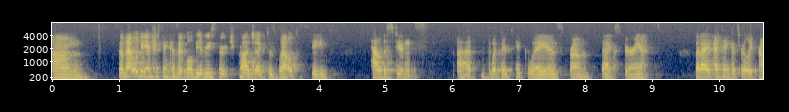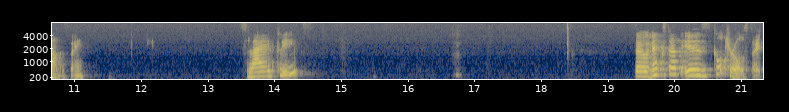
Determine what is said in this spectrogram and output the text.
Um, so that will be interesting because it will be a research project as well to see how the students, uh, what their takeaway is from that experience. But I, I think it's really promising. Slide, please. So next up is cultural sites.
